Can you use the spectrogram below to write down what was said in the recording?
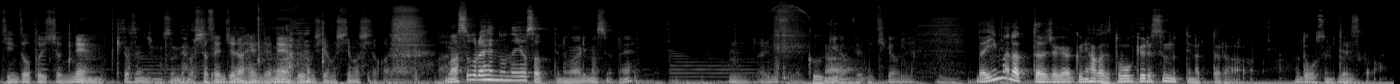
腎臓と一緒にあ、ね、うん。北千住も住んでましたけど北千住らへんでね、ルームシェアもしてましたから、はい。まあそこら辺のね、良さっていうのがありますよね。うん、ありますね、空気が全然違うね。だ今だったらじゃあ逆に博士東京で住むってなったらどう住みたいですか、うん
